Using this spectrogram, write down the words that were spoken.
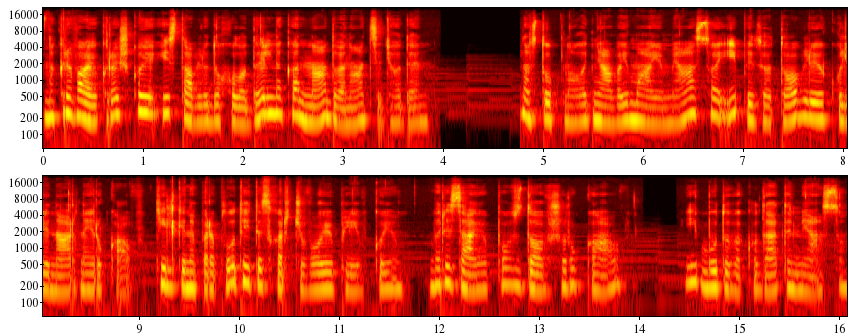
Накриваю кришкою і ставлю до холодильника на 12 годин. Наступного дня виймаю м'ясо і підготовлюю кулінарний рукав. Тільки не переплутайте з харчовою плівкою. Вирізаю повздовж рукав і буду викладати м'ясо.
